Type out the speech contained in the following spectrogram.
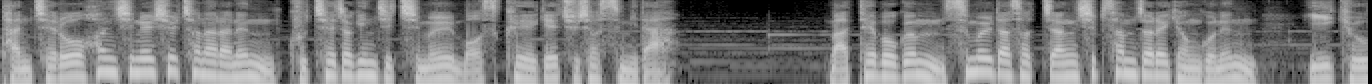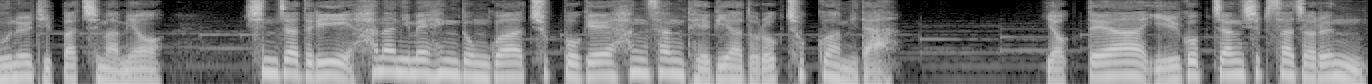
단체로 헌신을 실천하라는 구체적인 지침을 머스크에게 주셨습니다. 마태복음 25장 13절의 경고는 이 교훈을 뒷받침하며 신자들이 하나님의 행동과 축복에 항상 대비하도록 촉구합니다. 역대하 7장 14절은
